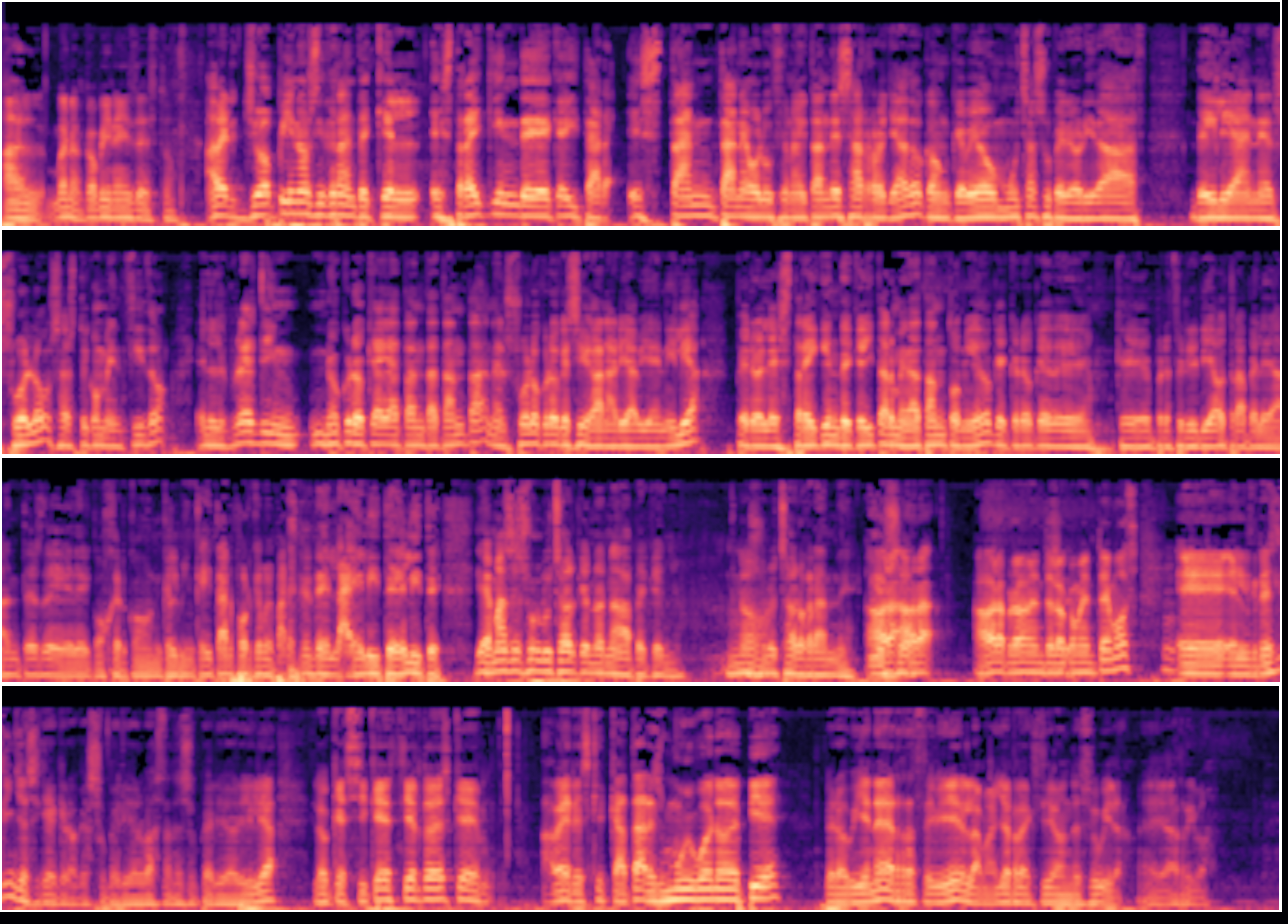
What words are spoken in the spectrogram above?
Al- bueno, ¿qué opináis de esto? A ver, yo opino sinceramente que el striking de Keitar es tan, tan evolucionado y tan desarrollado que aunque veo mucha superioridad de Ilia en el suelo, o sea, estoy convencido. En el wrestling no creo que haya tanta, tanta. En el suelo creo que sí ganaría bien Ilia, pero el striking de Keitar me da tanto miedo que creo que, de- que preferiría otra pelea antes de, de coger con Kelvin Keitar porque me parece de la élite, élite. Y además es un luchador que no es nada pequeño. No. Es un luchador grande. Ahora, eso- ahora, ahora probablemente lo comentemos. Eh, el wrestling yo sí que creo que es superior, bastante superior, Ilia. Lo que sí que es cierto es que, a ver, es que Qatar es muy bueno de pie, pero viene a recibir la mayor lección de su vida, eh, arriba.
